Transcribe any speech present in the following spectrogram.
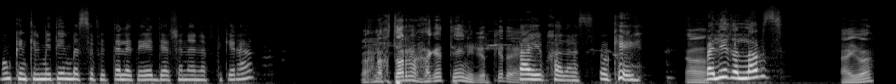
ممكن كلمتين بس في الثلاث آيات دي عشان أنا أفتكرها؟ إحنا اخترنا حاجات تاني غير كده يعني. طيب خلاص أوكي. آه. بليغ اللفظ؟ أيوه.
